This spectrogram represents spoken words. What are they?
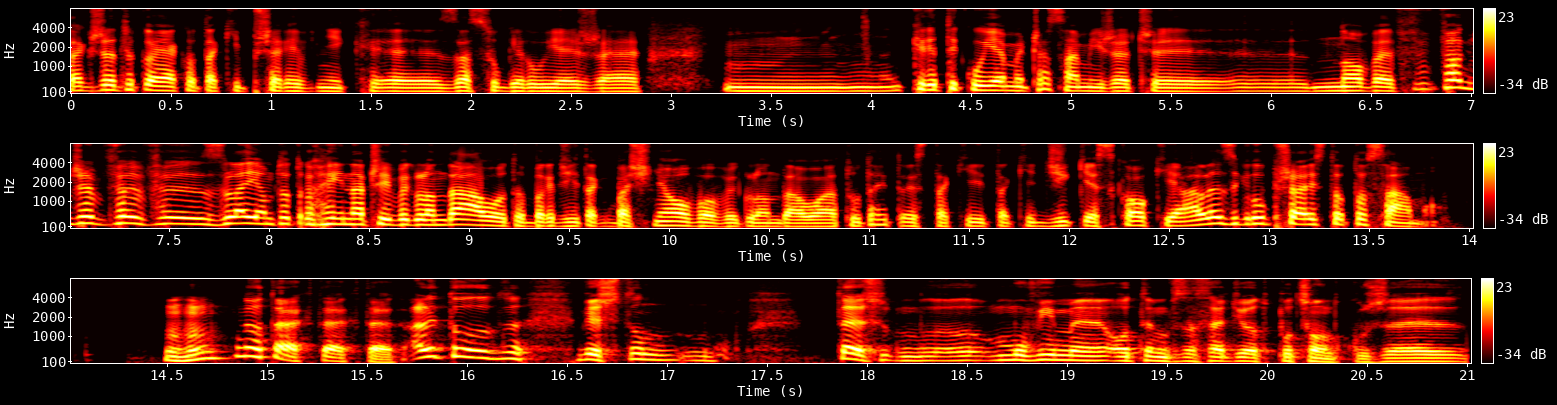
Także tylko jako taki przerywnik e, zasugeruję, że mm, krytykujemy czasami rzeczy e, nowe. Fakt, że w, w, z Leją to trochę inaczej wyglądało, to bardziej tak baśniowo wyglądało, a tutaj to jest takie, takie dzikie skoki, ale z grubsza jest to to samo. Mhm, no tak, tak, tak. Ale to wiesz, to też mówimy o tym w zasadzie od początku, że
